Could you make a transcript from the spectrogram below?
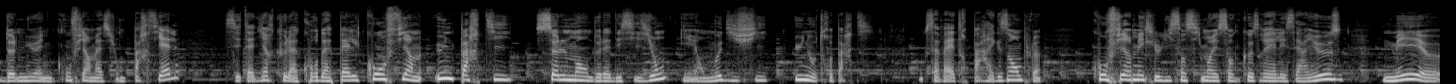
donnent lieu à une confirmation partielle, c'est-à-dire que la cour d'appel confirme une partie seulement de la décision et en modifie une autre partie. Donc ça va être par exemple confirmer que le licenciement est sans cause réelle et sérieuse, mais euh,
